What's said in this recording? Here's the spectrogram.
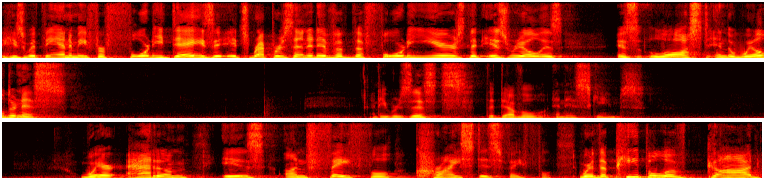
He's with the enemy for 40 days. It's representative of the 40 years that Israel is, is lost in the wilderness. And he resists the devil and his schemes. Where Adam is unfaithful, Christ is faithful. Where the people of God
